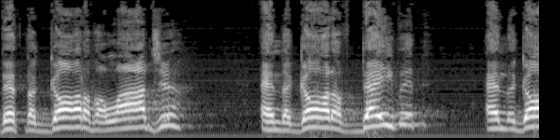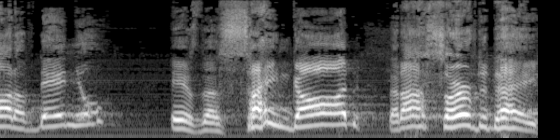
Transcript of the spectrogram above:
that the God of Elijah and the God of David and the God of Daniel is the same God that I serve today.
